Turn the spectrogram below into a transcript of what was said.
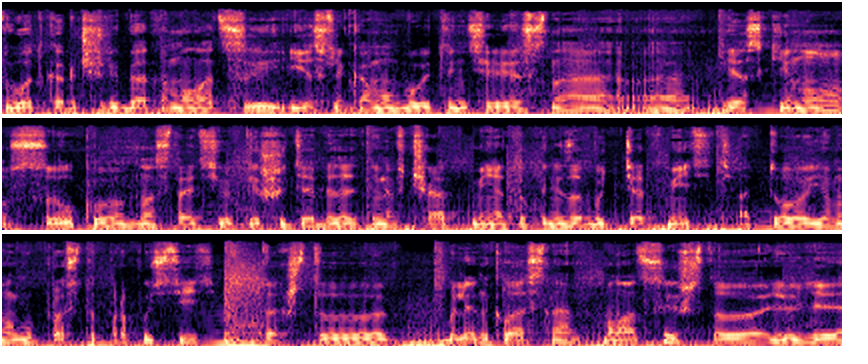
Вот, короче, ребята молодцы. Если кому будет интересно, э, я скину ссылку на статью. Пишите обязательно в чат. Меня только не забудьте отметить, а то я могу просто пропустить запустить. Так что, блин, классно. Молодцы, что люди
